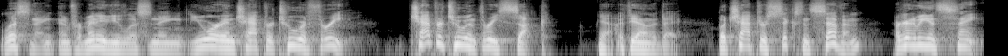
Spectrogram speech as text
listening, and for many of you listening, you are in chapter two or three. Chapter two and three suck Yeah. at the end of the day. But chapters six and seven are going to be insane.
